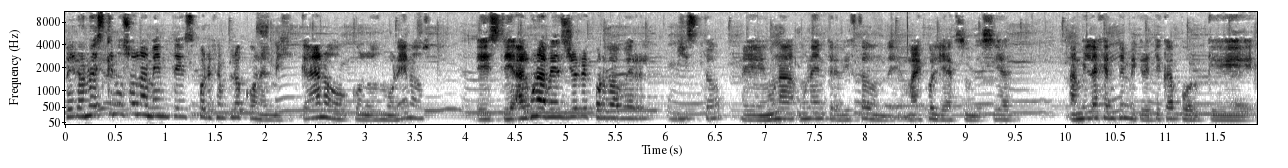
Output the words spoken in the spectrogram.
Pero no es que no solamente es, por ejemplo, con el mexicano o con los morenos. Este, alguna vez yo recuerdo haber visto eh, una, una entrevista donde Michael Jackson decía, a mí la gente me critica porque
